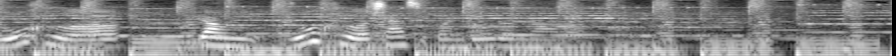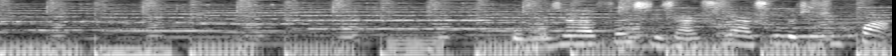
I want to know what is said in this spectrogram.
如何让如何杀死冠州的呢？我们先来分析一下舒亚说的这句话。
